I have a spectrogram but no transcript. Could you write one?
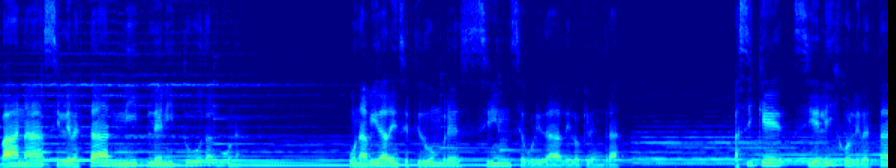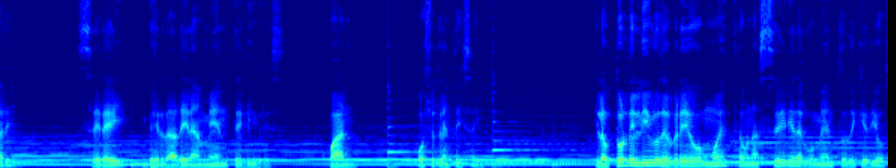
vana, sin libertad ni plenitud alguna, una vida de incertidumbres, sin seguridad de lo que vendrá. Así que si elijo libertare, seréis verdaderamente libres. Juan 8:36 el autor del libro de Hebreo muestra una serie de argumentos de que Dios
